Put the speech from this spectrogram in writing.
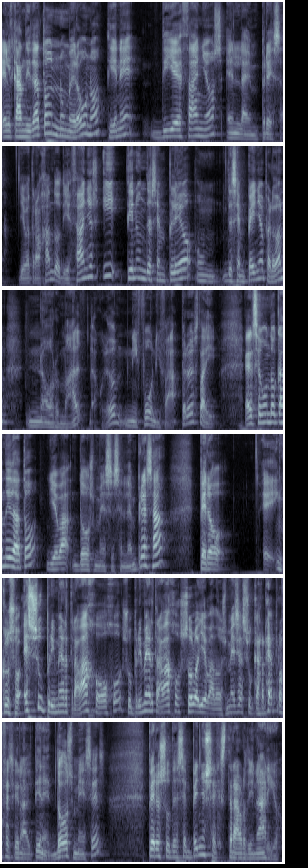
El candidato número uno tiene 10 años en la empresa. Lleva trabajando 10 años y tiene un desempleo, un desempeño, perdón, normal, ¿de acuerdo? Ni fu ni fa, pero está ahí. El segundo candidato lleva dos meses en la empresa, pero eh, incluso es su primer trabajo, ojo, su primer trabajo solo lleva dos meses, su carrera profesional tiene dos meses pero su desempeño es extraordinario.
